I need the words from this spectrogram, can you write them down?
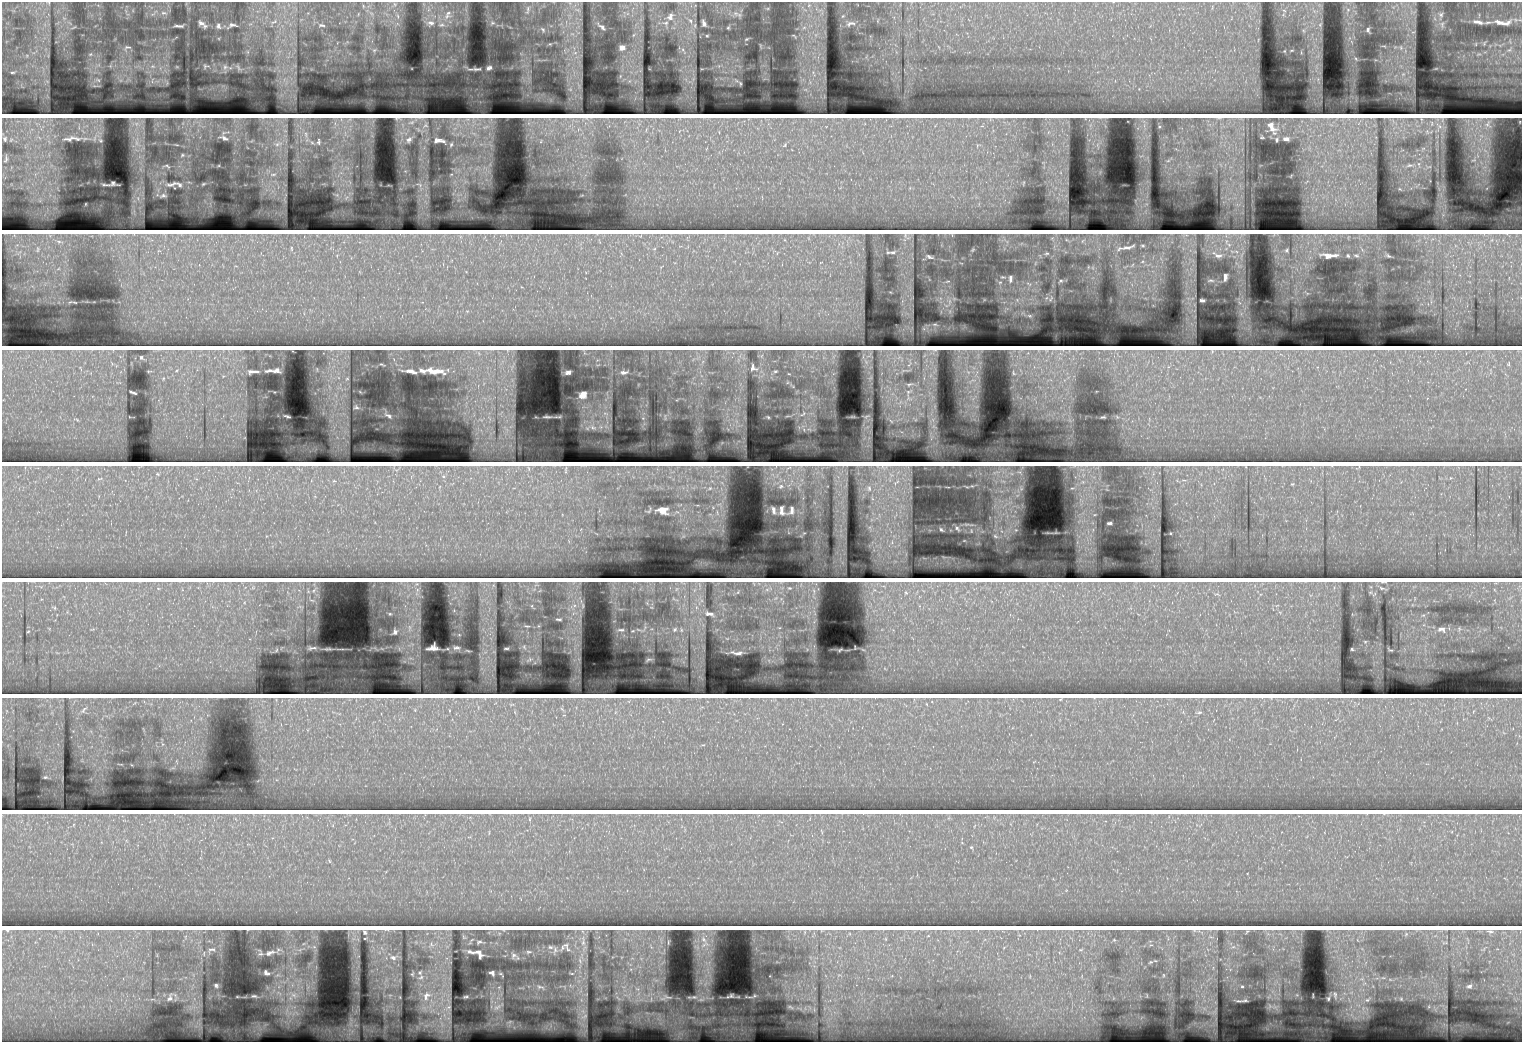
Sometime in the middle of a period of zazen, you can take a minute to touch into a wellspring of loving kindness within yourself. And just direct that towards yourself. Taking in whatever thoughts you're having, but as you breathe out, sending loving kindness towards yourself. Allow yourself to be the recipient of a sense of connection and kindness to the world and to others. And if you wish to continue, you can also send the loving kindness around you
